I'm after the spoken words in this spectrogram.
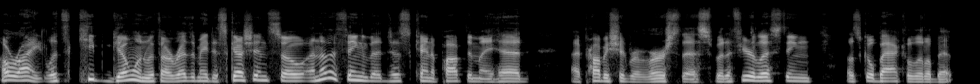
All right let's keep going with our resume discussion. So another thing that just kind of popped in my head i probably should reverse this but if you're listing let's go back a little bit.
